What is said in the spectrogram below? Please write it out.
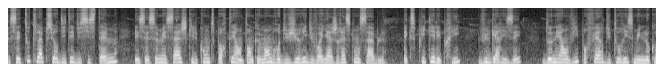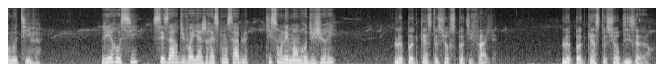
C'est toute l'absurdité du système, et c'est ce message qu'il compte porter en tant que membre du jury du voyage responsable, expliquer les prix, vulgariser, donner envie pour faire du tourisme une locomotive. Lire aussi, César du voyage responsable, qui sont les membres du jury Le podcast sur Spotify. Le podcast sur Deezer.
